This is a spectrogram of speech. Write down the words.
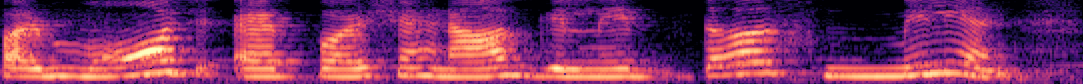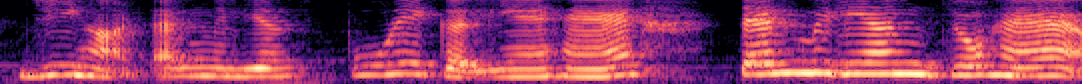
पर मौज ऐप पर शहनाज गिल ने दस मिलियन जी हाँ टेन मिलियंस पूरे कर लिए हैं। टेन मिलियन जो हैं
